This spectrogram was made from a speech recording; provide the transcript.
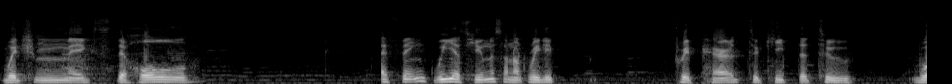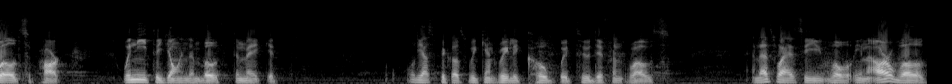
which makes the whole. I think we as humans are not really prepared to keep the two worlds apart. We need to join them both to make it, just because we can't really cope with two different worlds. And that's why I see, well, in our world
